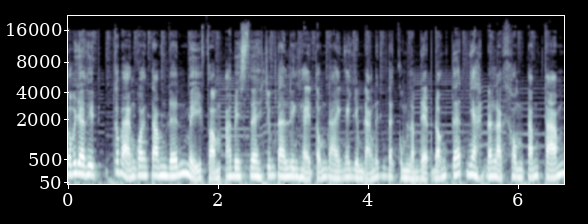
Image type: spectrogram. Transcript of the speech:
còn bây giờ thì các bạn quan tâm đến mỹ phẩm ABC chúng ta liên hệ tổng đài ngay dùm đặng để chúng ta cùng làm đẹp đón Tết nha. Đó là 088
